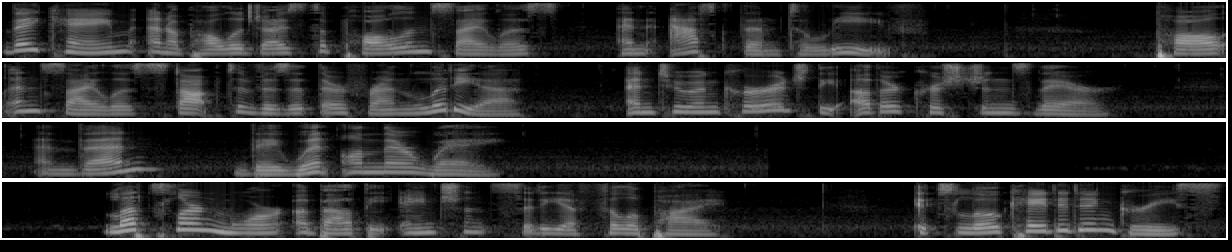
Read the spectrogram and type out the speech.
They came and apologized to Paul and Silas and asked them to leave. Paul and Silas stopped to visit their friend Lydia and to encourage the other Christians there. And then they went on their way. Let's learn more about the ancient city of Philippi. It's located in Greece.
